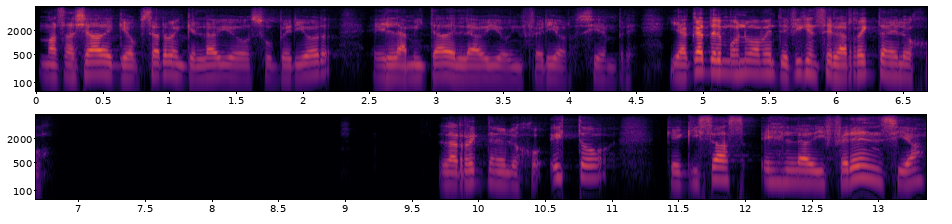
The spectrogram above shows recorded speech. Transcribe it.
Más allá de que observen que el labio superior es la mitad del labio inferior, siempre. Y acá tenemos nuevamente, fíjense la recta en el ojo la recta en el ojo. Esto que quizás es la diferencia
